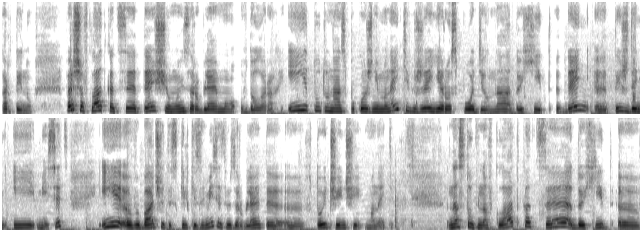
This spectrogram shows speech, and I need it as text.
картину. Перша вкладка це те, що ми заробляємо в доларах. І тут у нас по кожній монеті вже є розподіл на дохід день, е, тиждень і місяць. І ви бачите, скільки за місяць ви заробляєте е, в той чи іншій монеті. Наступна вкладка це дохід е,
